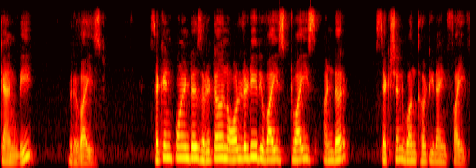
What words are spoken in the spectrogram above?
can be revised. Second point is return already revised twice under section 139.5.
